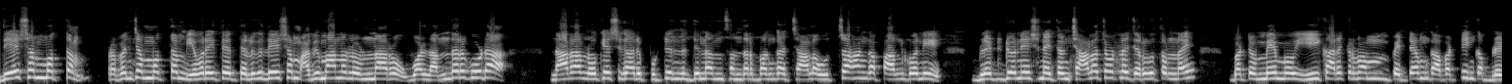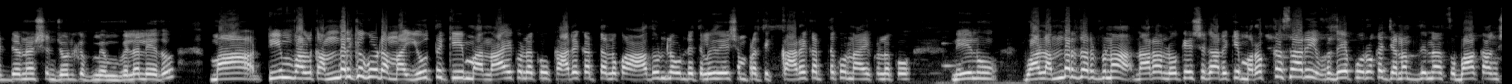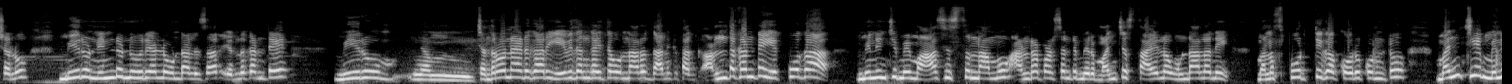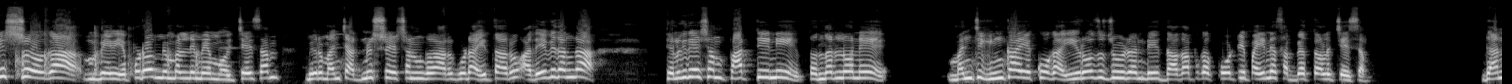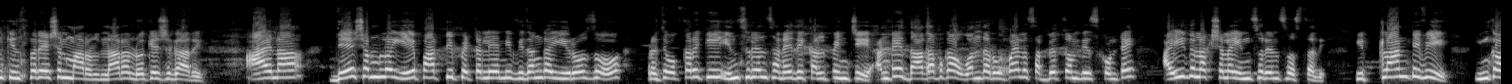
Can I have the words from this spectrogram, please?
దేశం మొత్తం ప్రపంచం మొత్తం ఎవరైతే తెలుగుదేశం అభిమానులు ఉన్నారో వాళ్ళందరూ కూడా నారా లోకేష్ గారి పుట్టినదినం సందర్భంగా చాలా ఉత్సాహంగా పాల్గొని బ్లడ్ డొనేషన్ అయితే చాలా చోట్ల జరుగుతున్నాయి. బట్ మేము ఈ కార్యక్రమం పెట్టాం కాబట్టి ఇంకా బ్లడ్ డొనేషన్ జోలికి మేము వెళ్ళలేదు. మా టీం వాళ్ళకి అందరికీ కూడా మా యూత్కి మా నాయకులకు కార్యకర్తలకు ఆదుంలో ఉండే తెలుగుదేశం ప్రతి కార్యకర్తకు నాయకులకు నేను వాళ్ళందరి తరఫున నారా లోకేష్ గారికి మరొక్కసారి హృదయపూర్వక జన్మదిన శుభాకాంక్షలు. మీరు నిండు నూరేళ్ళు ఉండాలి సార్. ఎందుకంటే మీరు చంద్రబాబు నాయుడు గారు ఏ విధంగా అయితే ఉన్నారో దానికి తగ్గ అంతకంటే ఎక్కువగా మీ నుంచి మేము ఆశిస్తున్నాము. హండ్రెడ్ పర్సెంట్ మీరు మంచి స్థాయిలో ఉండాలని మనస్ఫూర్తిగా కోరుకుంటూ మంచి మినిస్టర్గా మేము ఎప్పుడో మిమ్మల్ని మేము చేసాం మీరు మంచి అడ్మినిస్ట్రేషన్ గారు కూడా అవుతారు. అదేవిధంగా తెలుగుదేశం పార్టీని తొందరలోనే మంచి ఇంకా ఎక్కువగా ఈ రోజు చూడండి దాదాపుగా కోటి పైన సభ్యత్వాలు చేశాం. దానికి ఇన్స్పిరేషన్ మా నారా లోకేష్ గారి. ఆయన దేశంలో ఏ పార్టీ పెట్టలేని విధంగా ఈరోజు ప్రతి ఒక్కరికి ఇన్సూరెన్స్ అనేది కల్పించి అంటే దాదాపుగా వంద రూపాయల సభ్యత్వం తీసుకుంటే ఐదు లక్షల ఇన్సూరెన్స్ వస్తుంది. ఇట్లాంటివి ఇంకా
